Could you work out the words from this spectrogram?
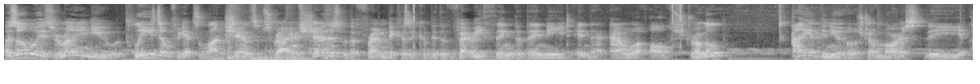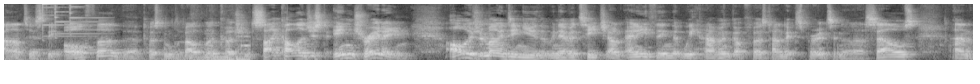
as always, reminding you, please don't forget to like, share, and subscribe. Share this with a friend because it could be the very thing that they need in their hour of struggle. I have been your host, John Morris, the artist, the author, the personal development coach, and psychologist in training. Always reminding you that we never teach on anything that we haven't got first hand experience in ourselves, and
